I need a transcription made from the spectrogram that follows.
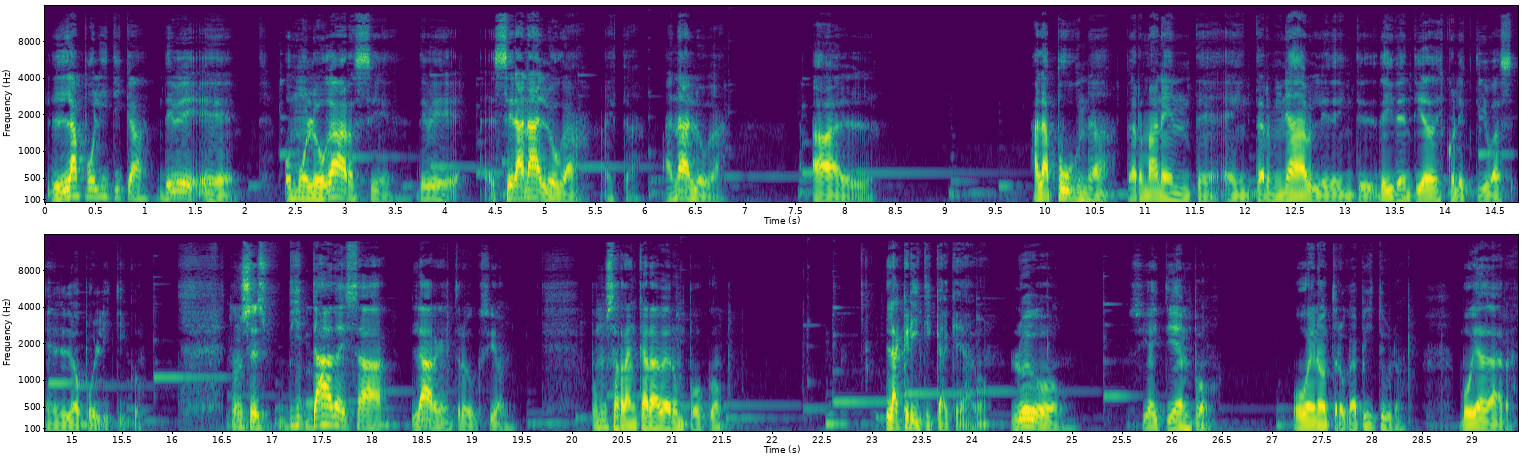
la política debe eh, homologarse, debe ser análoga, ahí análoga al, a la pugna permanente e interminable de, de identidades colectivas en lo político. Entonces, dada esa larga introducción, vamos a arrancar a ver un poco la crítica que hago. Luego, si hay tiempo, o en otro capítulo, voy a dar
